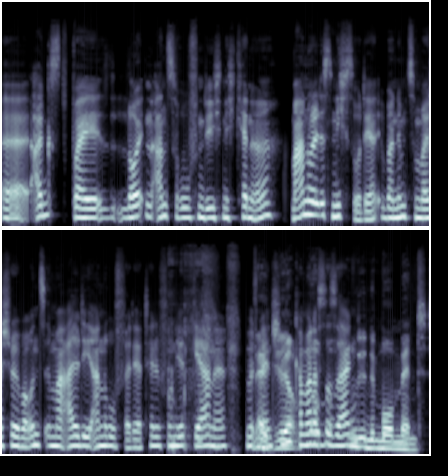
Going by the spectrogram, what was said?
äh, Angst, bei Leuten anzurufen, die ich nicht kenne. Manuel ist nicht so. Der übernimmt zum Beispiel bei uns immer all die Anrufe. Der telefoniert gerne mit Menschen. Kann man das so sagen? Moment.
